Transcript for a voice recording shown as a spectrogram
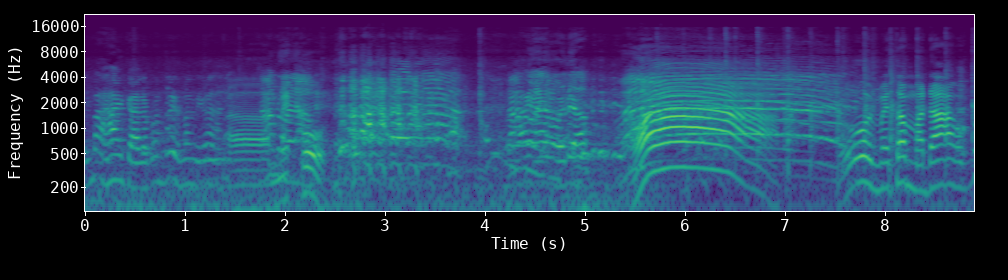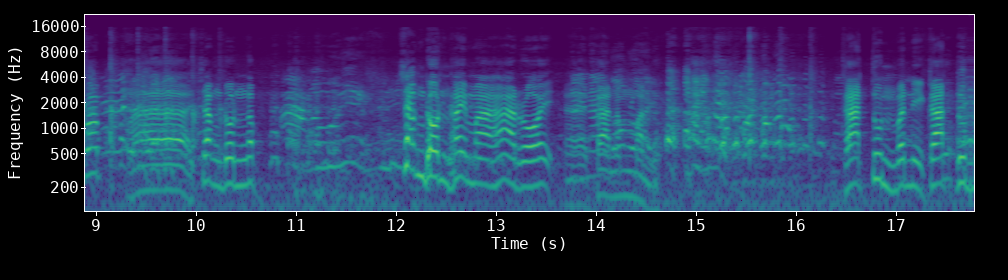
ที่มาให้กันแล้วก็เรื่องบ้างดีกว่าเอ่อแมคโครมาให้หน่อยเดียวว้าโอ้ยไม่ธรรมดาครับเออช่างดนครับ ช่างดนให้มาห้าร้อยค่าน้ำมัน ขาดทุนวันนี้ขาดทุน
